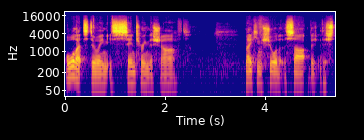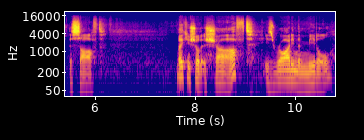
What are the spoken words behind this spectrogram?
All that's doing is centering the shaft making sure that the, the, the, the shaft, making sure that the shaft is right in the middle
